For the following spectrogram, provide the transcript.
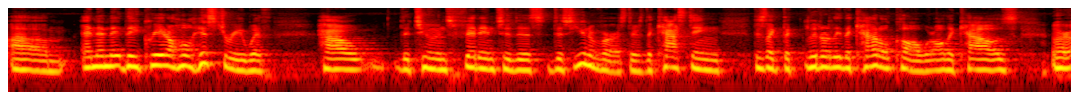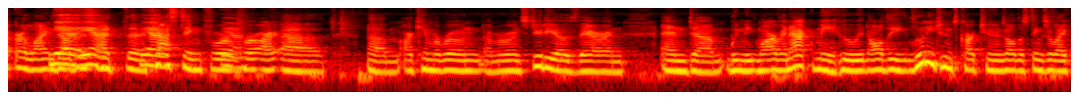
um, and then they, they create a whole history with how the toons fit into this this universe. There's the casting. There's like the literally the cattle call where all the cows are, are lined Yeah, up yeah, at the yeah. casting for for our uh, um, RK Maroon uh, Maroon Studios there, and and um, we meet Marvin Acme, who in all the Looney Tunes cartoons, all those things are like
